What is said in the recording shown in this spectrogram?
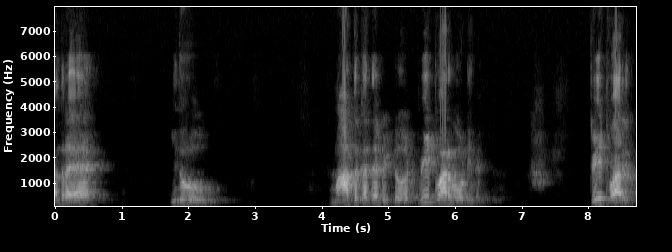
ಅಂದ್ರೆ ಇದು ಮಾತುಕತೆ ಬಿಟ್ಟು ಟ್ವೀಟ್ ವಾರ್ಗೆ ಓಟಿದೆ. ಟ್ವೀಟ್ ವಾರ್ ಇದು.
